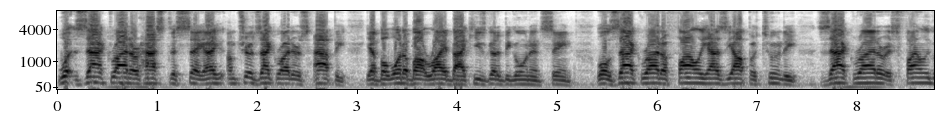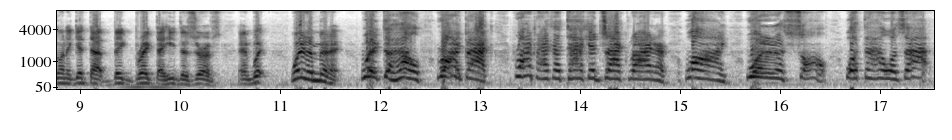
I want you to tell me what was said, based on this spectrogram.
what Zack Ryder has to say. I, am sure Zack Ryder is happy. Yeah, but what about Ryback? He's going to be going insane. Well, Zack Ryder finally has the opportunity. Zack Ryder is finally going to get that big break that he deserves. And wait, wait a minute. Wait the hell. Ryback. Ryback attacking Zack Ryder. Why? What an assault. What the hell was that?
